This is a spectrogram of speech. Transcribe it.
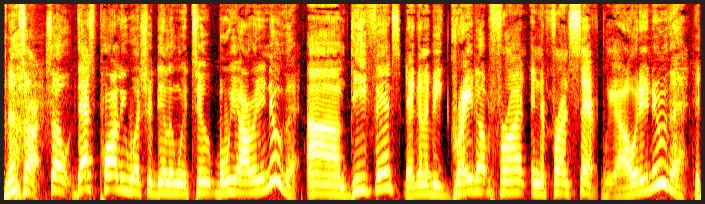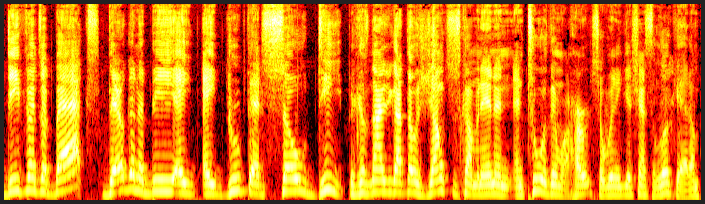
yeah. I'm sorry. So that's partly what you're dealing with too, but we already knew that. Um, defense, they're gonna be great up front in the front seven. We already knew that. The defensive backs, they're gonna be a, a group that's so deep because now you got those youngsters coming in, and, and two of them were hurt, so we didn't get a chance to look at them.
